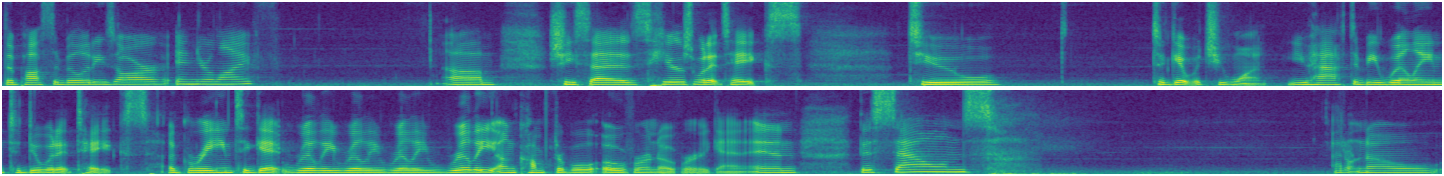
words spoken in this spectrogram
the possibilities are in your life? Um, she says, here's what it takes to to get what you want. You have to be willing to do what it takes, agreeing to get really, really, really, really uncomfortable over and over again. And this sounds, I don't know,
